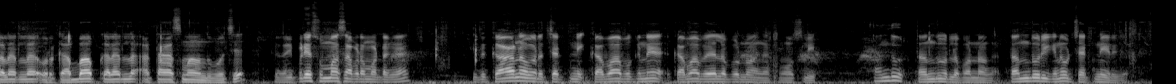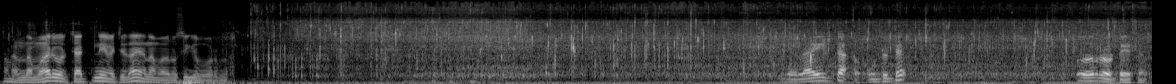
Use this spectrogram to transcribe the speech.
கலரில் ஒரு கபாப் கலரில் அட்டகாசமாக வந்து போச்சு. இதை இப்படியே சும்மா சாப்பிட மாட்டேங்க. இதுக்கான ஒரு சட்னி கபாபுக்குன்னு கபாப் எதில் பண்ணுவாங்க மோஸ்ட்லி தந்தூர். தந்தூரில் பண்ணுவாங்க. தந்தூரிக்குன்னு ஒரு சட்னி இருக்குது அந்த மாதிரி ஒரு சட்னி வச்சு தான் நம்ம ருசிக்க போகிறோம் லைட்டாக விட்டுட்டு ஒரு ரொட்டேஷன்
